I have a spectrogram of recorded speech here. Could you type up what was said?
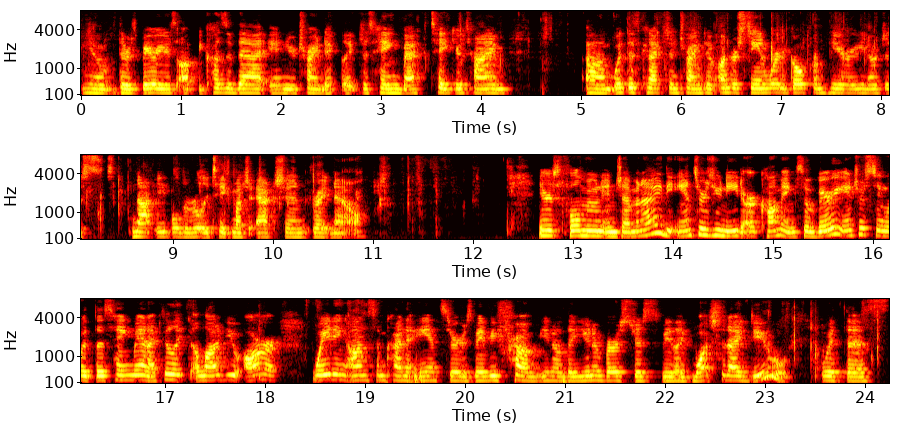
you know, there's barriers up because of that, and you're trying to like just hang back, take your time, um, with this connection, trying to understand where to go from here, you know, just not able to really take much action right now. Here's full moon in Gemini. The answers you need are coming. So very interesting with this hangman. I feel like a lot of you are waiting on some kind of answers, maybe from, you know, the universe just to be like, what should I do with this?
